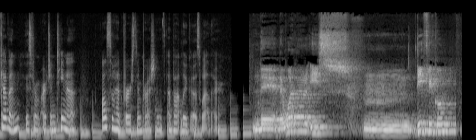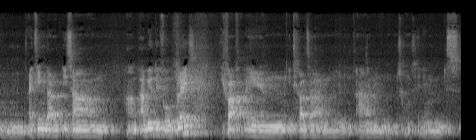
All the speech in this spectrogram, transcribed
Kevin, who's from Argentina, also had first impressions about Lugo's weather. The, the weather is mm, difficult. Mm, I think that it's um, um, a beautiful place. If have, um, it has um, um, ¿cómo se dice? Um, it's,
